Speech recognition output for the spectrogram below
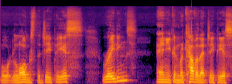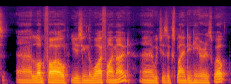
or logs the GPS readings and you can recover that GPS uh, log file using the Wi-Fi mode, uh, which is explained in here as well.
